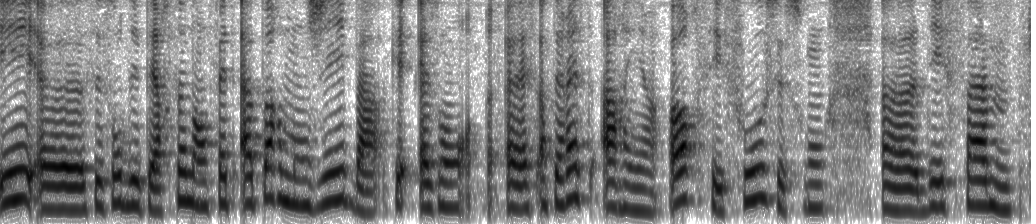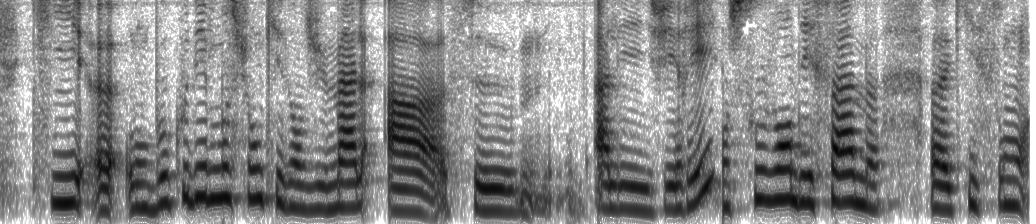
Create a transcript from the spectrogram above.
et euh, ce sont des personnes, en fait, à part manger, bah, elles, ont, elles s'intéressent à rien. Or, c'est faux. Ce sont euh, des femmes qui euh, ont beaucoup d'émotions, qui ont du mal à, se, à les gérer. Souvent des femmes qui sont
